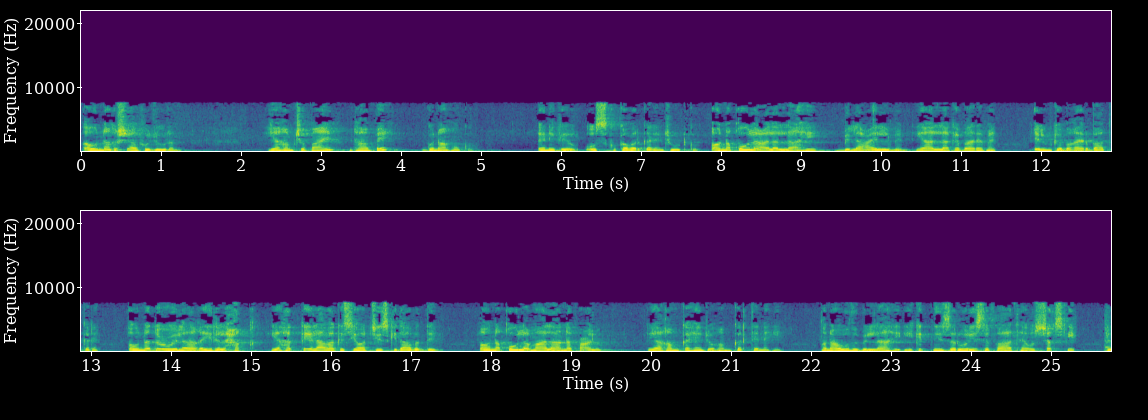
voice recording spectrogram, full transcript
او نقشا فجورن یا ہم چھپائیں ڈھانپے گناہوں کو یعنی کہ اس کو کور کریں جھوٹ کو۔ اور نقول اللہ بلا علم، یا اللہ کے بارے میں علم کے بغیر بات کریں۔ او ندعو الى غیر الحق، یا حق کے علاوہ کسی اور چیز کی دعوت دے او نقول مالا نفعل، یا ہم کہیں جو ہم کرتے نہیں۔ ونعوذ باللہ، یہ کتنی ضروری صفات ہیں اس شخص کی جو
